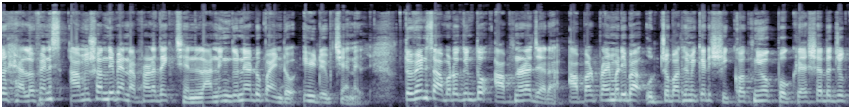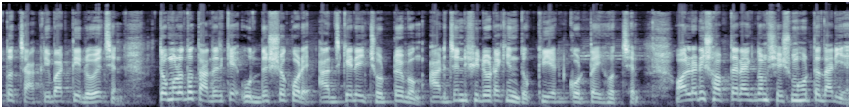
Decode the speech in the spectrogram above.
তো হ্যালো ফ্রেন্ডস আমি সন্দীপ অ্যান্ড আপনারা দেখছেন Learning Duniya two point YouTube channel তো ফ্রেন্ডস আবারও কিন্তু আপনারা যারা আপার প্রাইমারি বা উচ্চ প্রাথমিকের শিক্ষক নিয়োগ প্রক্রিয়ার সাথে যুক্ত চাকরি প্রার্থী রয়েছেন, তো মূলত তাদেরকে উদ্দেশ্য করে আজকের এই ছোট্ট এবং আর্জেন্ট ভিডিওটা কিন্তু ক্রিয়েট করতেই হচ্ছে। অলরেডি সপ্তাহের একদম শেষ মুহূর্তে দাঁড়িয়ে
